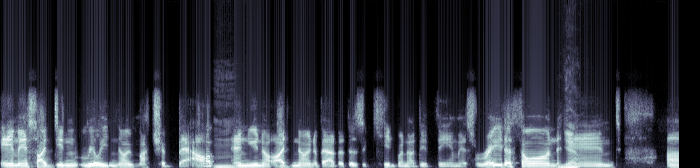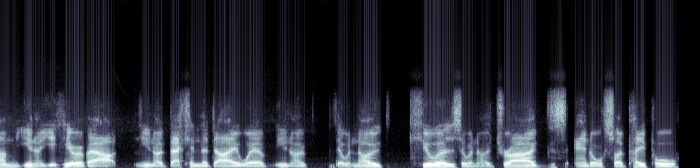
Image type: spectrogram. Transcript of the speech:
ms i didn't really know much about Mm. and you know i'd known about it as a kid when i did the ms readathon Yeah. and um, you know you hear about you know back in the day where you know there were no cures there were no drugs and also people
